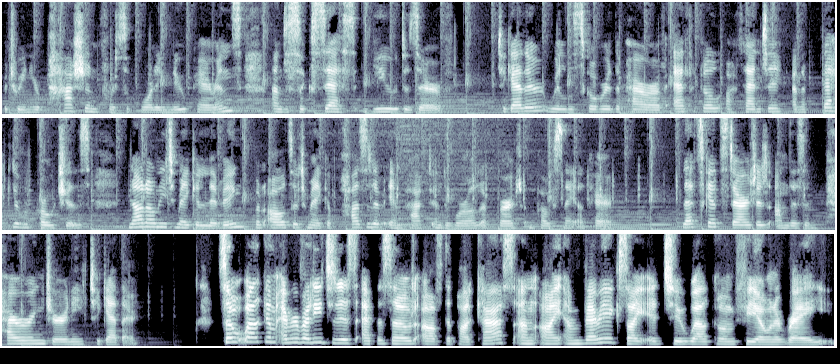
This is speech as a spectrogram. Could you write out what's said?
between your passion for supporting new parents and the success you deserve. Together, we'll discover the power of ethical, authentic, and effective approaches, not only to make a living, but also to make a positive impact in the world of birth and postnatal care. Let's get started on this empowering journey together. So, welcome everybody to this episode of the podcast. And I am very excited to welcome Fiona Rea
